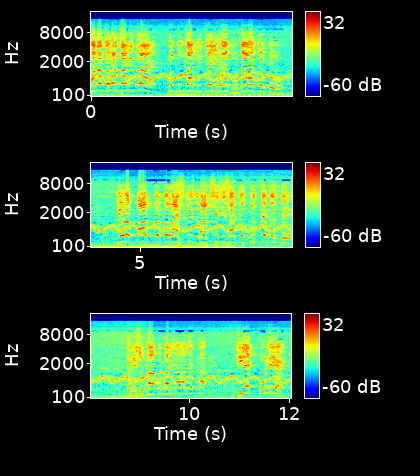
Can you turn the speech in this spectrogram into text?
माझा जवळचा मित्र आहे. पण तुमचा मित्र एवढा घोटाळा करतो एवढं पाप करतो राजकीय राक्षसी सारखं कृत्य करते तरी सुद्धा आपण राजीनामा देत ना ही एक टोळी आहे.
